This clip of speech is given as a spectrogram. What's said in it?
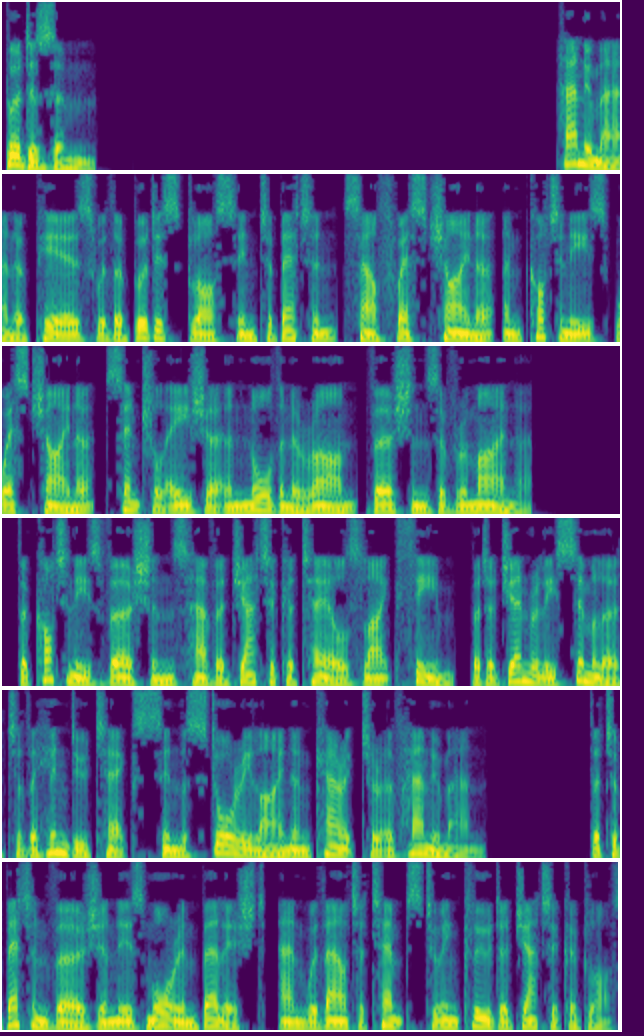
Buddhism Hanuman appears with a Buddhist gloss in Tibetan southwest China and Khotanese West China, Central Asia and northern Iran versions of Ramayana. The Khotanese versions have a Jataka tales-like theme, but are generally similar to the Hindu texts in the storyline and character of Hanuman. The Tibetan version is more embellished, and without attempts to include a Jataka gloss.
